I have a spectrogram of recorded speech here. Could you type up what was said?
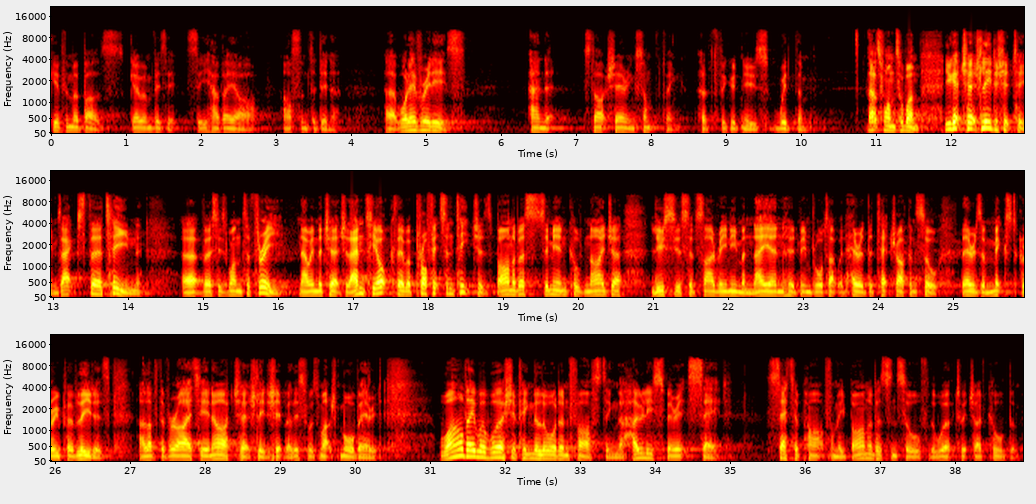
Give them a buzz, go and visit, see how they are, ask them to dinner, uh, whatever it is, and start sharing something of the good news with them. That's one to one. You get church leadership teams, Acts 13. uh, verses 1 to 3. Now, in the church at Antioch, there were prophets and teachers Barnabas, Simeon called Niger, Lucius of Cyrene, Manaen, who had been brought up with Herod the Tetrarch, and Saul. There is a mixed group of leaders. I love the variety in our church leadership, but this was much more varied. While they were worshipping the Lord and fasting, the Holy Spirit said, Set apart for me Barnabas and Saul for the work to which I've called them.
